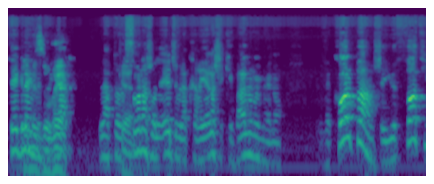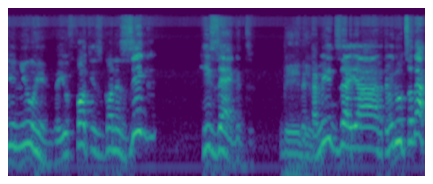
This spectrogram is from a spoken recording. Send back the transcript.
טגליין uh, מדויק לפרסונה כן. של אדג' ולקריירה שקיבלנו ממנו. וכל פעם ש-you thought you knew him ו-you thought he's gonna zig, he zagged. בדיוק. ותמיד זה היה, ותמיד הוא צדק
